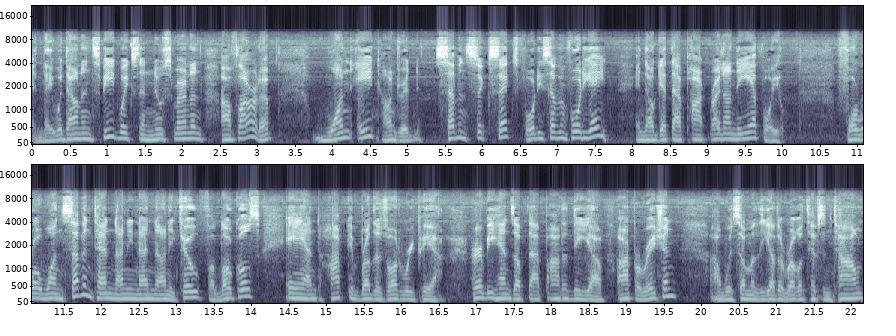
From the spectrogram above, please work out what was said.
and they were down in Speedweeks in New Smyrna, uh, Florida, 1 800 766 4748. And they'll get that part right on the air for you. 401 710 9992 for locals and Hopkin Brothers Auto Repair. Herbie hands up that part of the uh, operation uh, with some of the other relatives in town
